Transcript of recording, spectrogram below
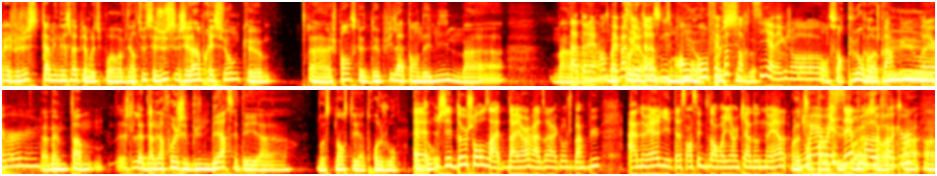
mais je vais juste terminer ça, puis après tu pourras revenir dessus. C'est juste, j'ai l'impression que. euh, je pense que depuis la pandémie, ma. ma Ta tolérance, ma mais parce que tolérance diminue on, on fait pas de sortie avec genre On sort plus, on boit coach barbu plus. ou whatever. Euh, même, je- la dernière fois que j'ai bu une bière, c'était il c- non, c'était il y a trois jours. Euh, jours. J'ai deux choses d'ailleurs à dire à Coach Barbu. À Noël, il était censé nous envoyer un cadeau de Noël. Where is it, Ouais, motherfucker? Ouais, ouais.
